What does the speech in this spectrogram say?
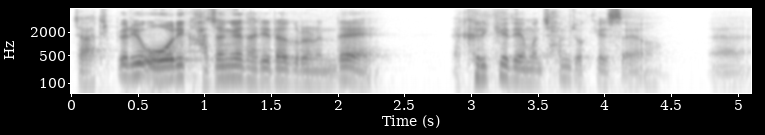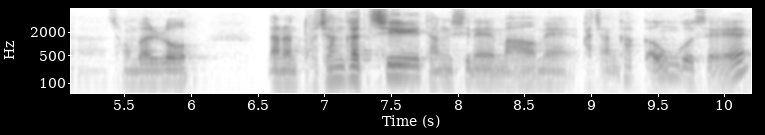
자, 특별히 5월이 가정의 달이라 그러는데 그렇게 되면 참 좋겠어요. 예, 정말로 나는 도장같이 당신의 마음에 가장 가까운 곳에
